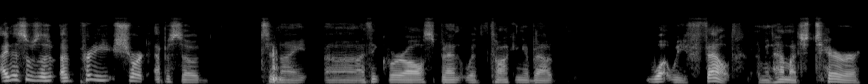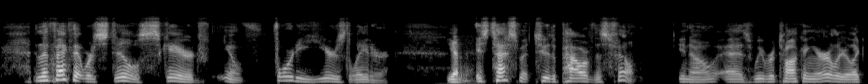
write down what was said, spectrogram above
i know this was a, a pretty short episode tonight uh, i think we're all spent with talking about what we felt i mean how much terror and the fact that we're still scared you know 40 years later yeah is testament to the power of this film you know as we were talking earlier like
